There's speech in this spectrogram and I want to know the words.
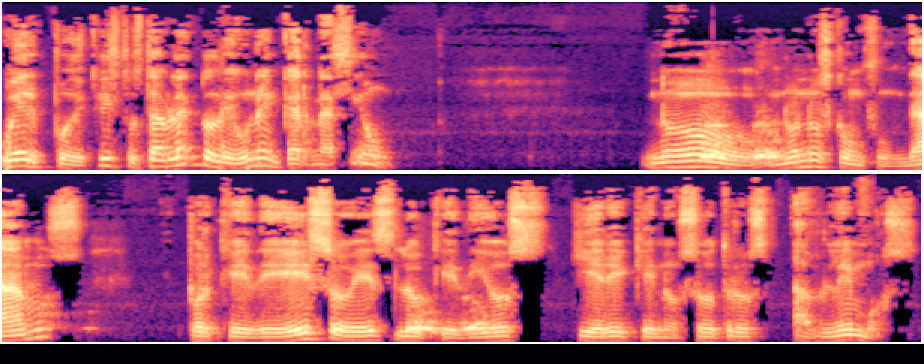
cuerpo de Cristo. Está hablando de una encarnación. No, no nos confundamos porque de eso es lo que Dios quiere que nosotros hablemos.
